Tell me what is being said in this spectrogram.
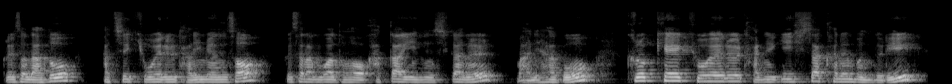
그래서 나도 같이 교회를 다니면서 그 사람과 더 가까이 있는 시간을 많이 하고 그렇게 교회를 다니기 시작하는 분들이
